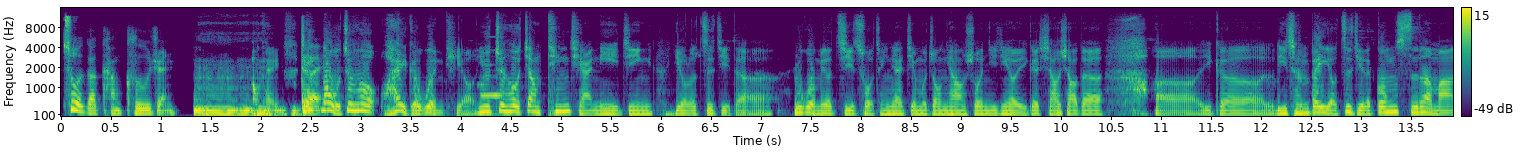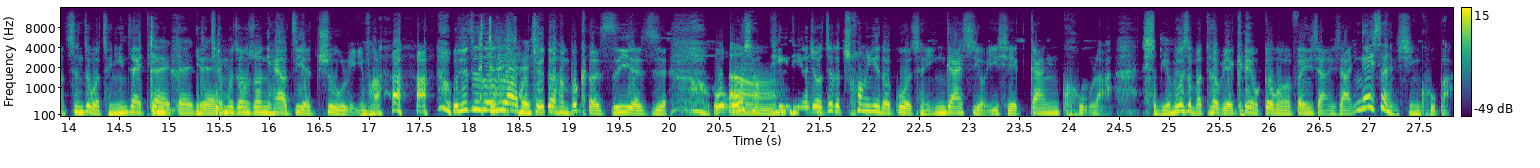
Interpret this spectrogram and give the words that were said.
做一个 conclusion。嗯，OK，对。那我最后我还有一个问题哦，因为最后这样听起来，你已经有了自己的，如果没有记错，曾经在节目中你好像说你已经有一个小小的呃一个里程碑，有自己的公司了嘛？甚至我曾经在听你的节目中说你还有自己的助理嘛？我觉得这都是让我觉得很不可思议的事。我我想听听，就这个创业的过程应该是有一些甘苦啦，什么有没有什么特别可以跟我们分享一下？应该是很辛苦吧？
